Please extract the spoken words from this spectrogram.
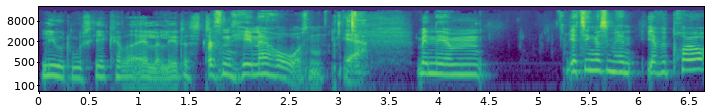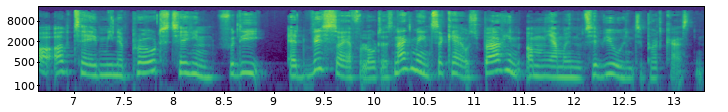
livet måske ikke har været allerlettest. Og sådan hændehår og sådan. Ja. Men øhm, jeg tænker simpelthen, jeg vil prøve at optage min approach til hende, fordi at hvis så jeg får lov til at snakke med hende, så kan jeg jo spørge hende, om jeg må interviewe hende til podcasten.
